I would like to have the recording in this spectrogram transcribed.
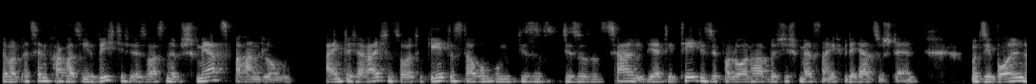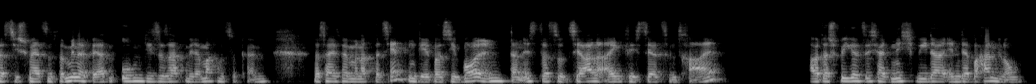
wenn man Patienten fragt, was ihnen wichtig ist, was eine Schmerzbehandlung eigentlich erreichen sollte, geht es darum, um diese, diese soziale Identität, die sie verloren haben, durch die Schmerzen eigentlich wiederherzustellen. Und sie wollen, dass die Schmerzen vermindert werden, um diese Sachen wieder machen zu können. Das heißt, wenn man nach Patienten geht, was sie wollen, dann ist das Soziale eigentlich sehr zentral. Aber das spiegelt sich halt nicht wieder in der Behandlung.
